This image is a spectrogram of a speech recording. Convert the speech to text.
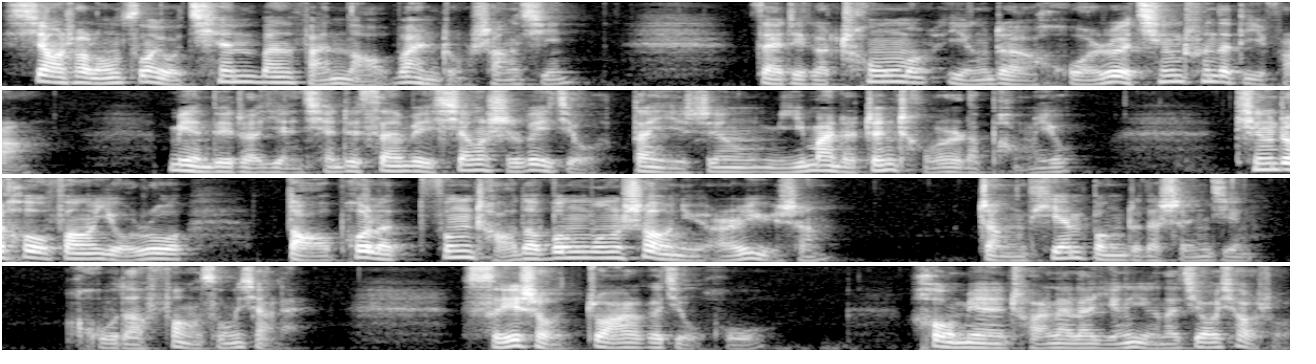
项少龙纵有千般烦恼、万种伤心，在这个充盈着火热青春的地方，面对着眼前这三位相识未久但已经弥漫着真诚味的朋友，听着后方有如捣破了蜂巢的嗡嗡少女耳语声，整天绷着的神经忽地放松下来，随手抓了个酒壶，后面传来了盈盈的娇笑，说：“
